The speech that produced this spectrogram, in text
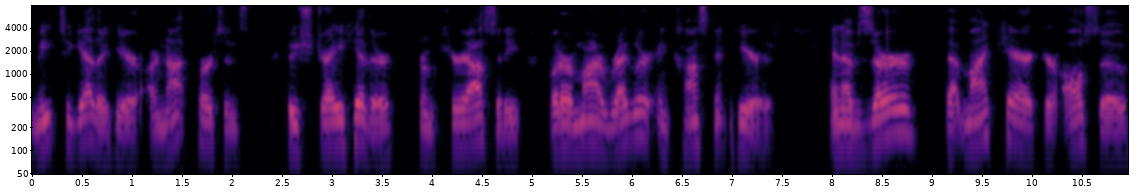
meet together here, are not persons who stray hither from curiosity, but are my regular and constant hearers. And observe that my character also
